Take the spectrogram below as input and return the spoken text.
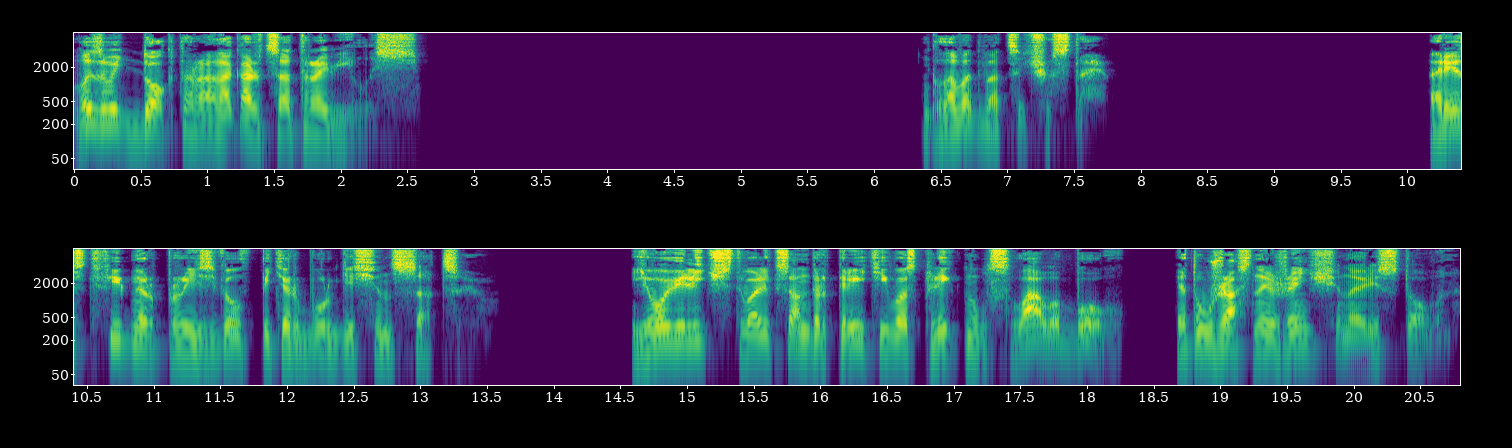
Вызвать доктора, она, кажется, отравилась. Глава двадцать шестая Арест Фигнер произвел в Петербурге сенсацию. Его Величество Александр III воскликнул «Слава Богу! Эта ужасная женщина арестована!»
